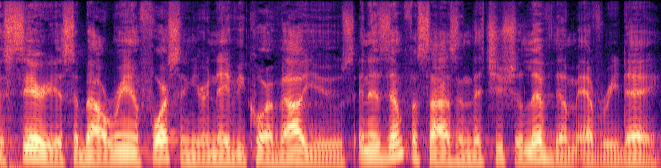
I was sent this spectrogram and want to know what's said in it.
is serious about reinforcing your Navy core values and is emphasizing that you should live them every day.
